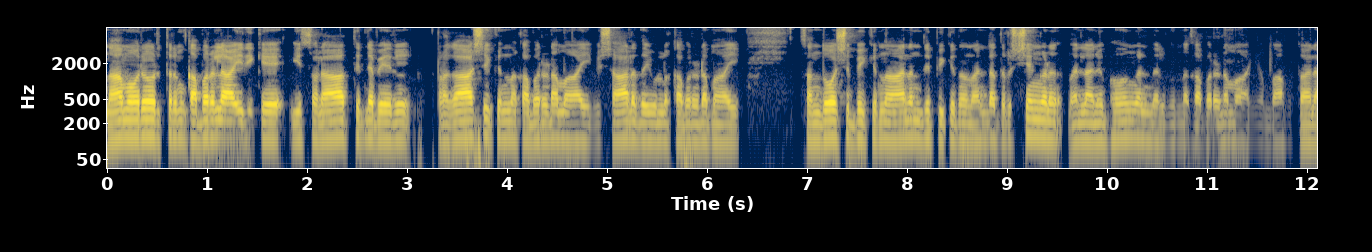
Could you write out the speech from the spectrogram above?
നാം ഓരോരുത്തരും കബറിലായിരിക്കെ ഈ സ്വലാത്തിൻ്റെ പേരിൽ പ്രകാശിക്കുന്ന കബറിടമായി വിശാലതയുള്ള കബറിടമായി സന്തോഷിപ്പിക്കുന്ന ആനന്ദിപ്പിക്കുന്ന നല്ല ദൃശ്യങ്ങൾ നല്ല അനുഭവങ്ങൾ നൽകുന്ന കബറിടമായി അള്ളാഹു താല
